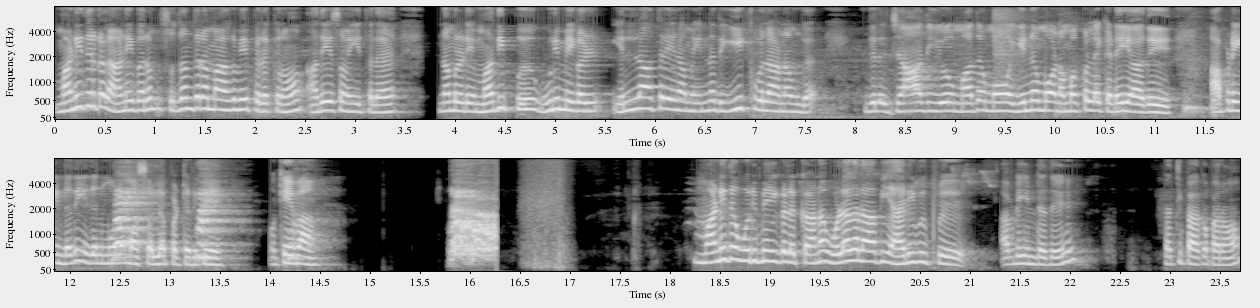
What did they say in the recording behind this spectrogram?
மனிதர்கள் அனைவரும் சுதந்திரமாகவே பிறக்கிறோம். அதே சமயத்தில் நம்மளுடைய மதிப்பு உரிமைகள் எல்லாத்துலேயும் நம்ம என்னது ஈக்குவலானவங்க இதில் ஜாதியோ மதமோ இனமோ நமக்குள்ளே கிடையாது அப்படின்றது இதன் மூலமாக சொல்லப்பட்டிருக்கு. ஓகேவா? மனித உரிமைகளுக்கான உலகளாவிய அறிவிப்பு அப்படின்றது பற்றி பார்க்க போகிறோம்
